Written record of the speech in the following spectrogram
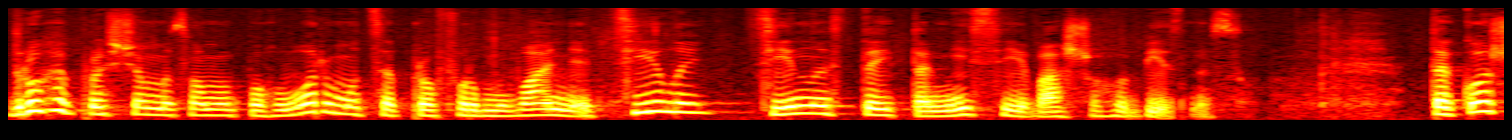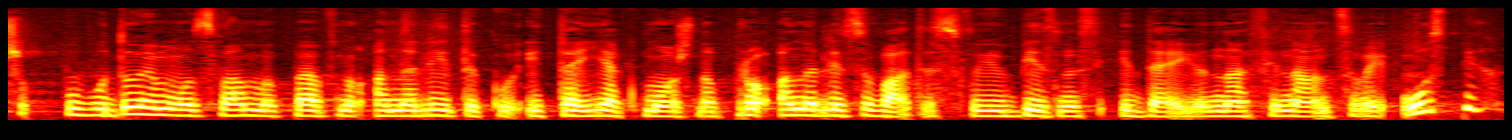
Друге, про що ми з вами поговоримо, це про формування цілей, цінностей та місії вашого бізнесу. Також побудуємо з вами певну аналітику і те, як можна проаналізувати свою бізнес-ідею на фінансовий успіх.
